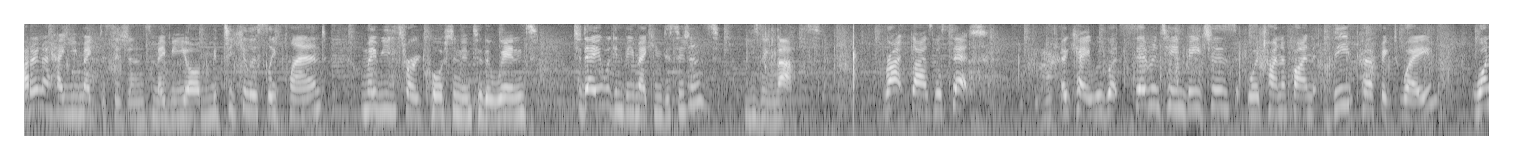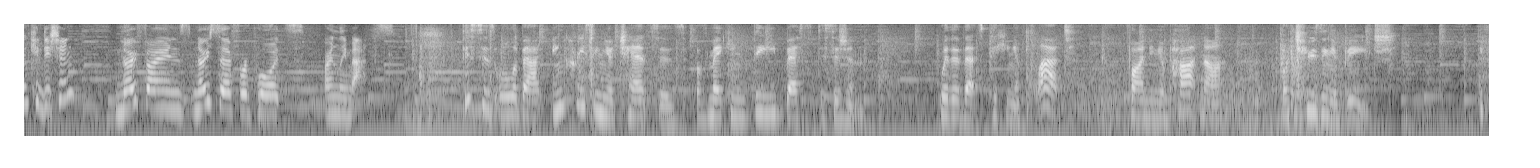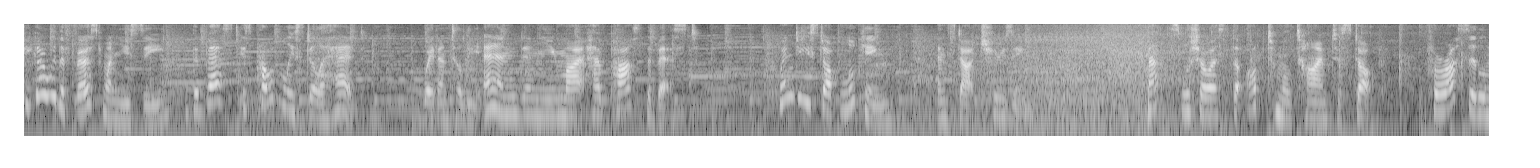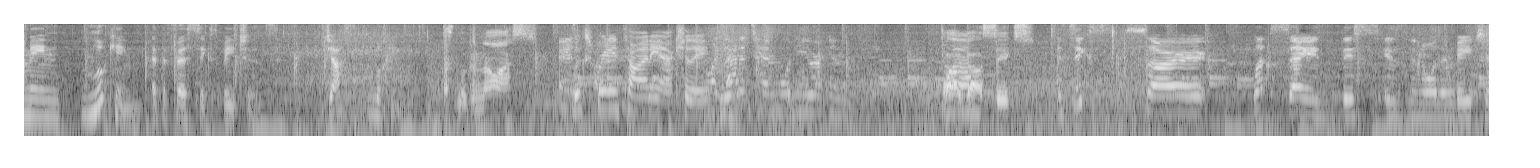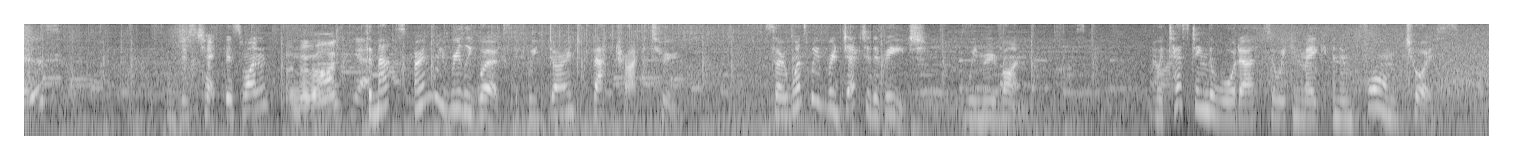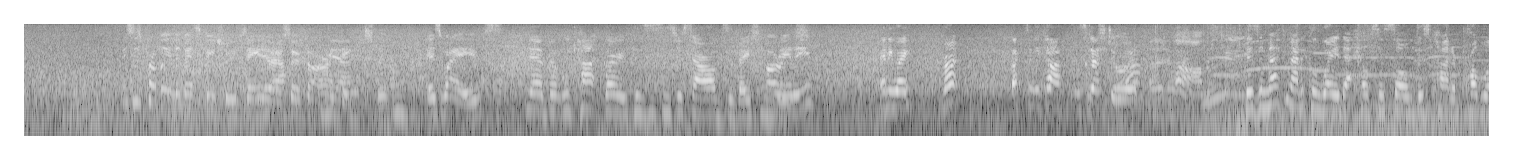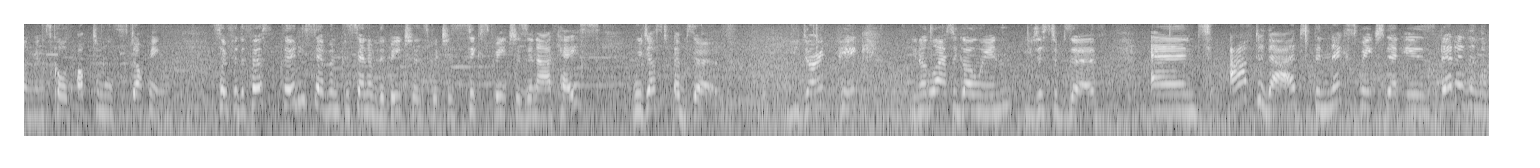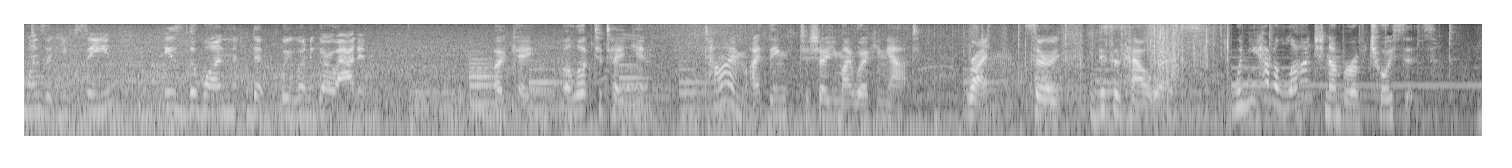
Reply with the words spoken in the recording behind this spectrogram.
I don't know how you make decisions. Maybe you're meticulously planned, or maybe you throw caution into the wind. Today we're going to be making decisions using maths. Right, guys, we're set. Okay, we've got 17 beaches. We're trying to find the perfect wave. One condition, no phones, no surf reports, only maths. This is all about increasing your chances of making the best decision. Whether that's picking a flat, finding a partner, or choosing a beach. If you go with the first one you see, the best is probably still ahead. Wait until the end and you might have passed the best. When do you stop looking and start choosing? Maths will show us the optimal time to stop. For us, it'll mean looking at the first six beaches. Just looking. That's looking nice. Looks pretty tiny, actually. Like out of 10, what do you reckon? I'll go six. A six? So let's say this is the Northern Beaches. And just check this one. We move on. Yeah. The maths only really works if we don't backtrack too. So once we've rejected a beach, we move on. We're testing the water so we can make an informed choice. This is probably the best beach we've seen Yeah. so far, I Yeah. think. There's waves. Yeah, but we can't go because this is just our observation Oh, beach. really? Anyway, right, back to the car. Let's, Let's go. do it. Oh, There's a mathematical way that helps us solve this kind of problem, and it's called optimal stopping. So for the first 37% of the beaches, which is six beaches in our case, we just observe. You don't pick, you're not allowed to go in, you just observe. And after that, the next beach that is better than the ones that you've seen is the one that we're going to go out in. Okay, a lot to take in. Time, I think, to show you my working out. Right, so this is how it works. When you have a large number of choices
